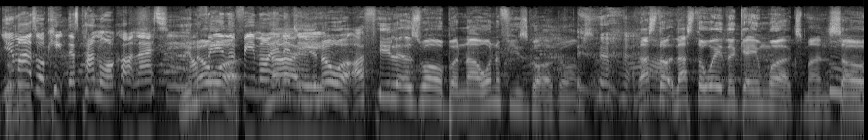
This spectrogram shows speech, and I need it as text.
You might as well keep this panel. I can't lie to you. You I'm know what? the female nah, energy. you know what? I feel it as well, but now one of you's got to go. I'm that's the that's the way the game works, man. So,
